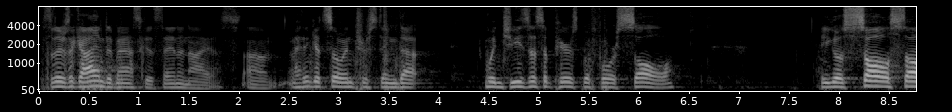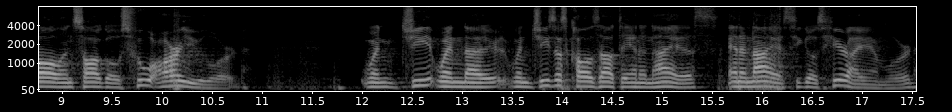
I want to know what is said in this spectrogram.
So there's a guy in Damascus, Ananias. Um, I think it's so interesting that when Jesus appears before Saul, he goes, Saul, Saul, and Saul goes, Who are you, Lord? When, G- when, uh, when Jesus calls out to Ananias, Ananias, he goes, Here I am, Lord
